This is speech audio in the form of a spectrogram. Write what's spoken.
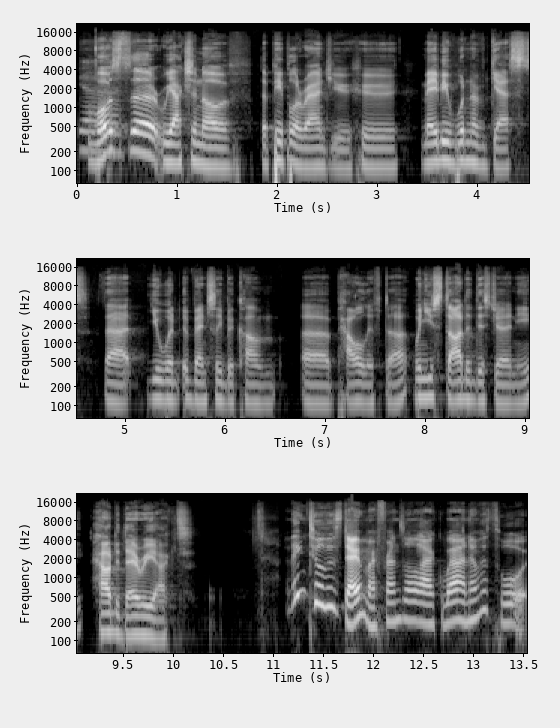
Yeah. What was the reaction of the people around you who maybe wouldn't have guessed that you would eventually become a powerlifter when you started this journey? How did they react? I think till this day, my friends are like, "Wow, I never thought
